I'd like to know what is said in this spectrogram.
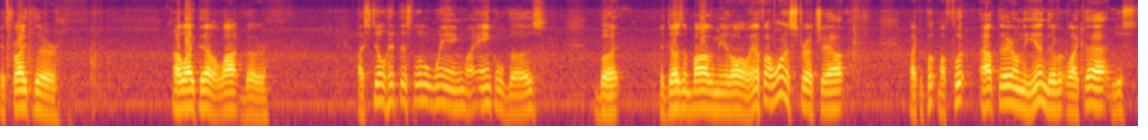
It's right there. I like that a lot better. I still hit this little wing, my ankle does, but it doesn't bother me at all. And if I want to stretch out, I can put my foot out there on the end of it like that and just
